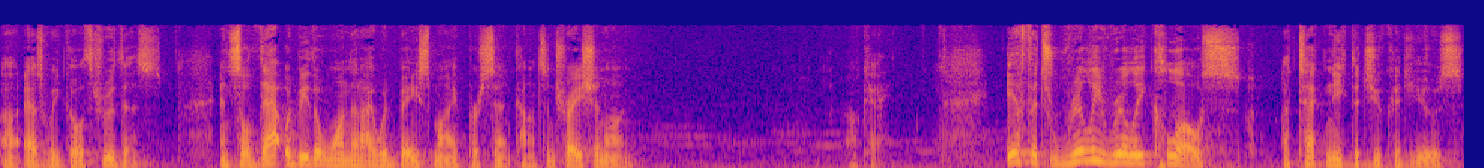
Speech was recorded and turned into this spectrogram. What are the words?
uh, as we go through this. And so that would be the one that I would base my percent concentration on. Okay. If it's really, really close, a technique that you could use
